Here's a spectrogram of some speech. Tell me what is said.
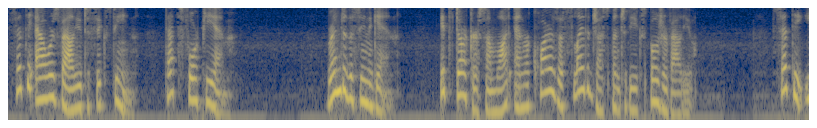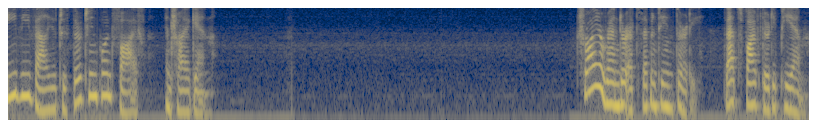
Set the hour's value to 16. That's 4 p.m. Render the scene again. It's darker somewhat and requires a slight adjustment to the exposure value. Set the EV value to 13.5 and try again. Try a render at 1730. That's 5.30 p.m.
